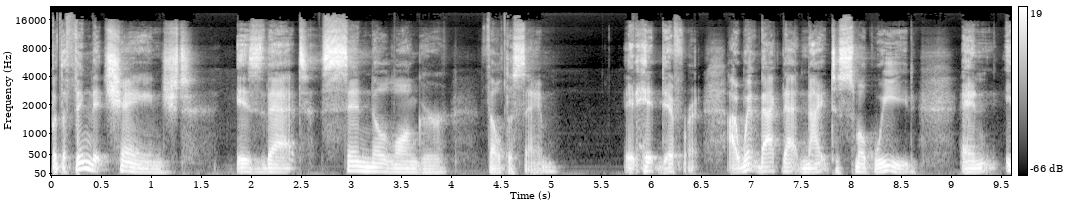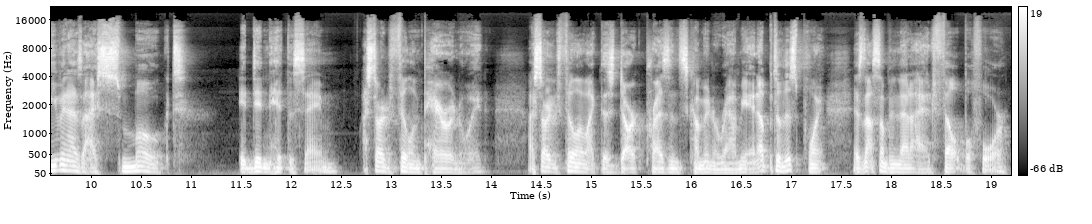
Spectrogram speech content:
but the thing that changed is that sin no longer felt the same it hit different. I went back that night to smoke weed. And even as I smoked, it didn't hit the same. I started feeling paranoid. I started feeling like this dark presence coming around me. And up to this point, it's not something that I had felt before.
